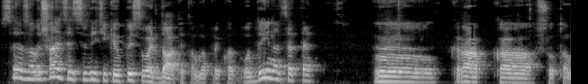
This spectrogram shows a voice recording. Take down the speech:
Все залишається сюди тільки вписувати дати. Там, наприклад, 11. Е, крапка, що там,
